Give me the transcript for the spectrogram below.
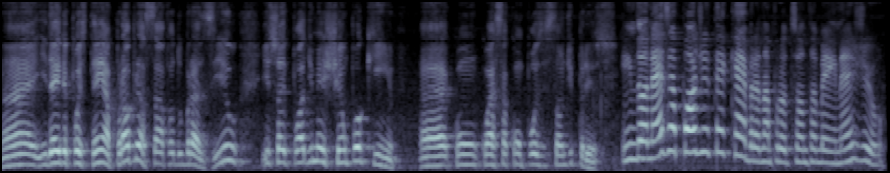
né? e daí depois tem a própria safra do Brasil, isso aí pode mexer um pouquinho é, com, com essa composição de preço. Indonésia pode ter quebra na produção também, né, Gil?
